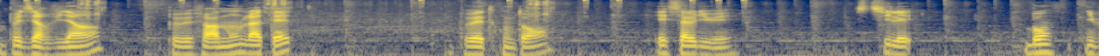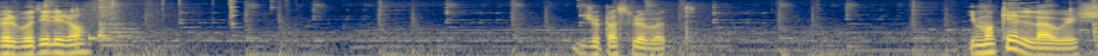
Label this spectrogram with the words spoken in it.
On peut dire viens. On peut faire un nom de la tête. On peut être content. Et saluer. Stylé. Bon, ils veulent voter les gens Je passe le vote. Il manque elle là, wesh.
